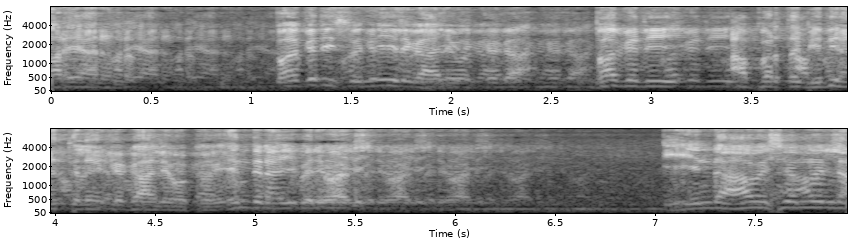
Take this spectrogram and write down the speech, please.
പറയാനുള്ളത്. പകുതി സുന്നിയിൽ കാലുവെക്കുക പകുതി അപ്പുറത്തെ വിദേഹത്തിലേക്ക് കാലുവെക്കുക എന്തിനാ ഈ പരിപാടി? ഇതിന്റെ ആവശ്യമൊന്നുമില്ല.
